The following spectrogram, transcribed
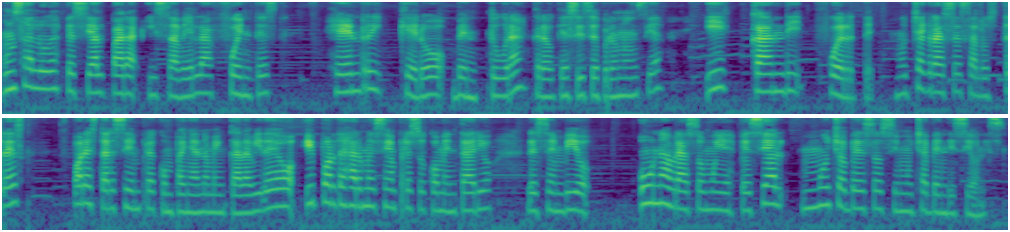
Un saludo especial para Isabela Fuentes, Henry Quero Ventura, creo que así se pronuncia, y Candy Fuerte. Muchas gracias a los tres por estar siempre acompañándome en cada video y por dejarme siempre su comentario. Les envío un abrazo muy especial, muchos besos y muchas bendiciones.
